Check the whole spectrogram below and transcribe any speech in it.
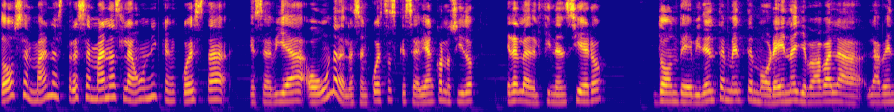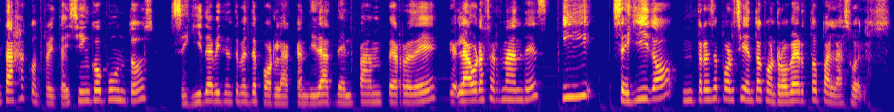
dos semanas, tres semanas, la única encuesta que se había, o una de las encuestas que se habían conocido, era la del financiero, donde evidentemente Morena llevaba la, ventaja con 35 puntos, seguida evidentemente por la candidata del PAN PRD, Laura Fernández, y seguido un 13% con Roberto Palazuelos.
